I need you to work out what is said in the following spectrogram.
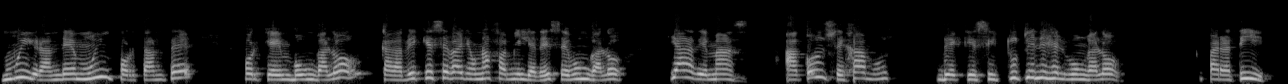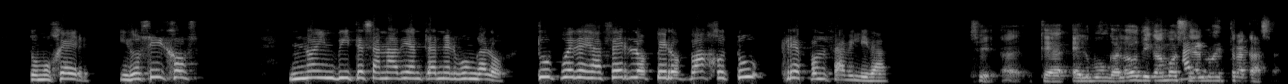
muy grande, muy importante, porque en bungalow, cada vez que se vaya una familia de ese bungalow, y además aconsejamos de que si tú tienes el bungalow para ti, tu mujer y dos hijos, no invites a nadie a entrar en el bungalow. Tú puedes hacerlo, pero bajo tu responsabilidad. Sí, eh, que el bungalow, digamos, sea nuestra casa.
